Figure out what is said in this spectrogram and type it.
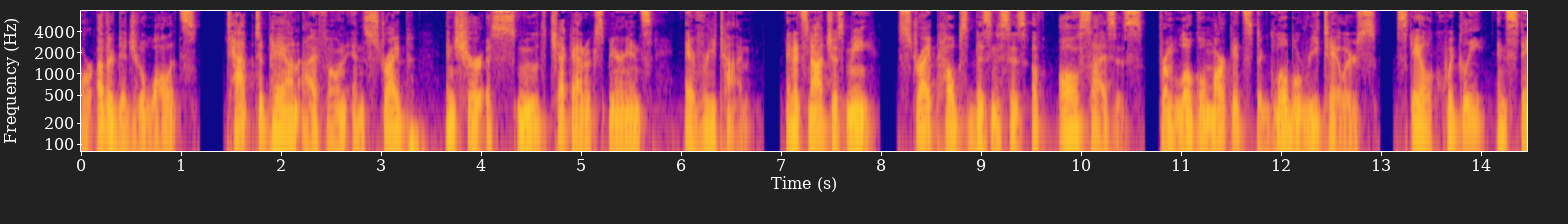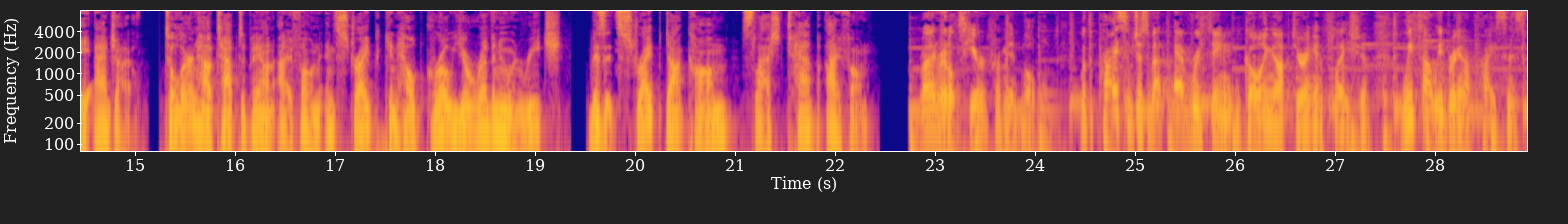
or other digital wallets, Tap to Pay on iPhone and Stripe ensure a smooth checkout experience every time. And it's not just me. Stripe helps businesses of all sizes, from local markets to global retailers, scale quickly and stay agile. To learn how Tap to Pay on iPhone and Stripe can help grow your revenue and reach, visit stripe.com slash tap iPhone. Ryan Reynolds here from Mint Mobile. With the price of just about everything going up during inflation, we thought we'd bring our prices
